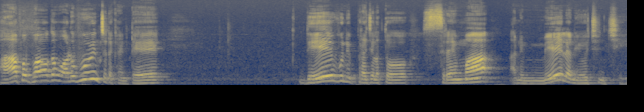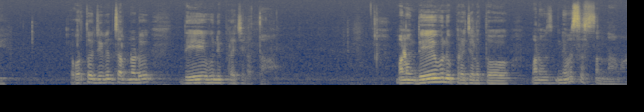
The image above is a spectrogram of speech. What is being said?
పాపభోగం అనుభవించడం కంటే దేవుని ప్రజలతో శ్రమ అని మేలని యోచించి ఎవరితో జీవించాలన్నాడు దేవుని ప్రజలతో. మనం దేవుని ప్రజలతో మనం నివసిస్తున్నామా?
